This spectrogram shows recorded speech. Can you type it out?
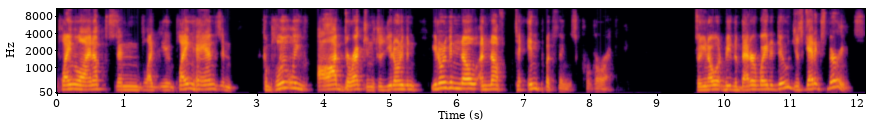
playing lineups and like playing hands in completely odd directions because you don't even you don't even know enough to input things correctly. So you know what would be the better way to do? Just get experience,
